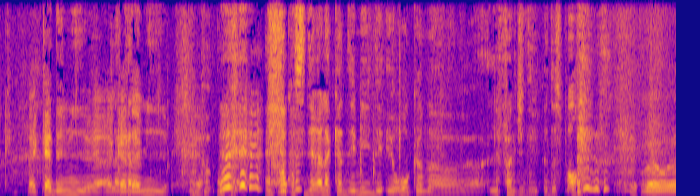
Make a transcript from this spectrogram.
L'académie, euh, L'aca- académie. On peut, on peut- on peut considérer l'académie des héros comme euh, les facs du- de sport. Ouais, ouais,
